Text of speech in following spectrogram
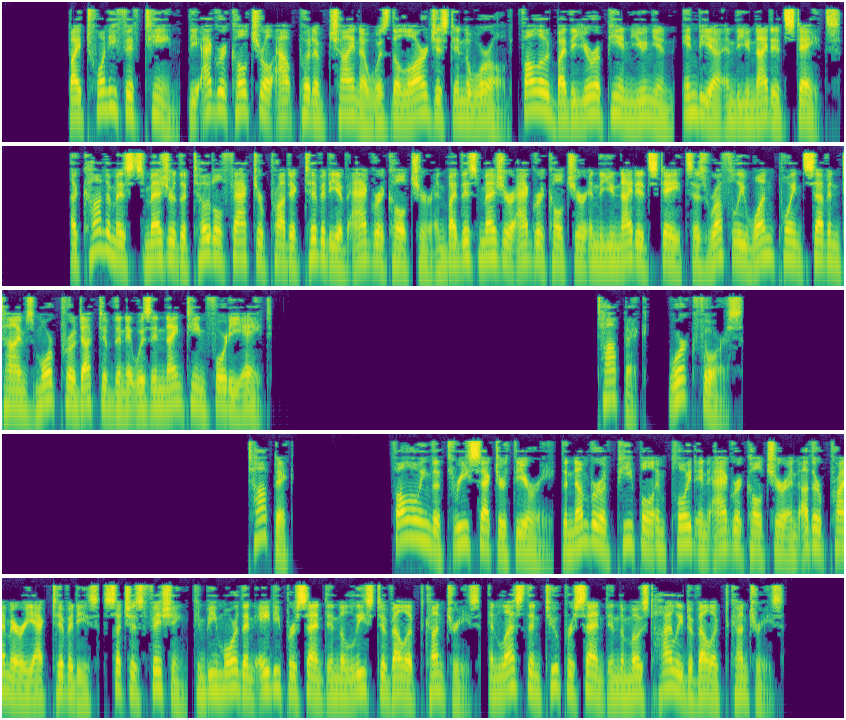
By 2015, the agricultural output of China was the largest in the world, followed by the European Union, India and the United States. Economists measure the total factor productivity of agriculture and by this measure agriculture in the United States is roughly 1.7 times more productive than it was in 1948. Workforce Following the three-sector theory, the number of people employed in agriculture and other primary activities such as fishing can be more than 80% in the least developed countries, and less than 2% in the most highly developed countries.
